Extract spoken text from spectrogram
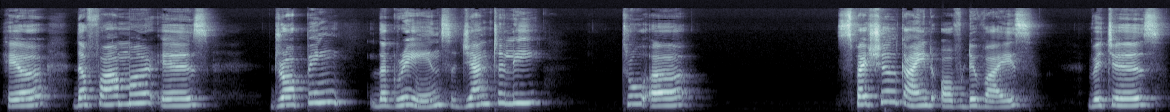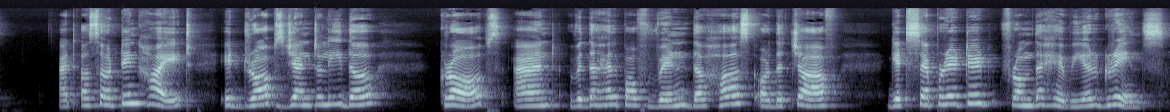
Here, the farmer is dropping the grains gently through a special kind of device which is at a certain height, it drops gently the crops and with the help of wind, the husk or the chaff gets separated from the heavier grains.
